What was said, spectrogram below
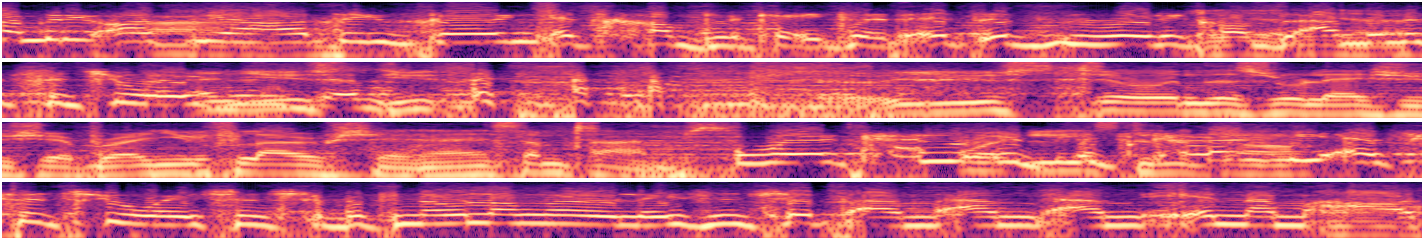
somebody asks me how things going, it's complicated. It, it's really complicated. I'm in a situation. And you, you, you still in this relationship, right? You're flourishing, eh? Sometimes. We're kind of, it's, it's currently a situationship. It's no longer a relationship. I'm, I'm, I'm in, I'm out.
